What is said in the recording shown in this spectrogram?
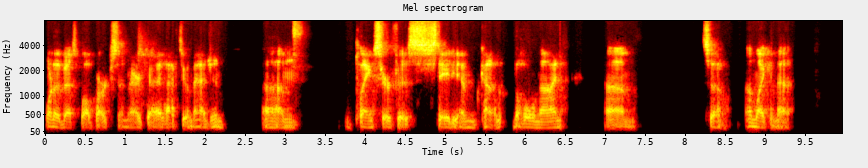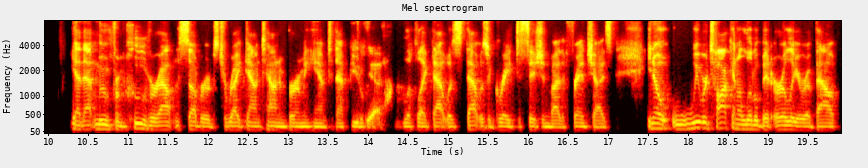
one of the best ballparks in America. I'd have to imagine. Um, playing surface, stadium, kind of the whole nine. Um, so I'm liking that. Yeah, that move from Hoover out in the suburbs to right downtown in Birmingham to that beautiful Yeah. looked like that was that was a great decision by the franchise. You know, we were talking a little bit earlier about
